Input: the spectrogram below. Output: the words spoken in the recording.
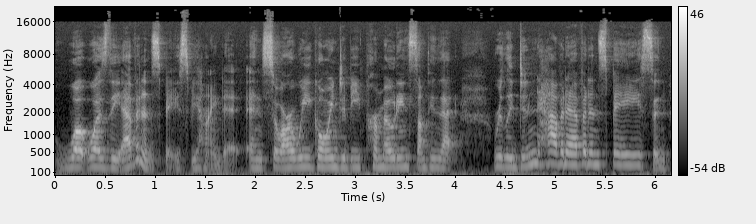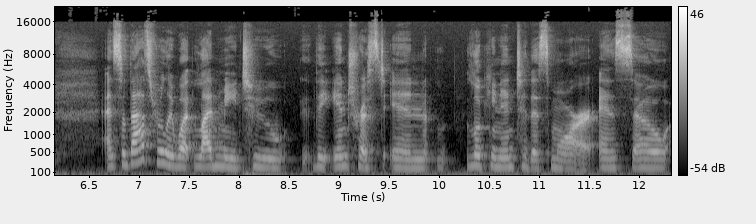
what was the evidence base behind it? And so are we going to be promoting something that really didn't have an evidence base? And and so that's really what led me to the interest in looking into this more. And so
